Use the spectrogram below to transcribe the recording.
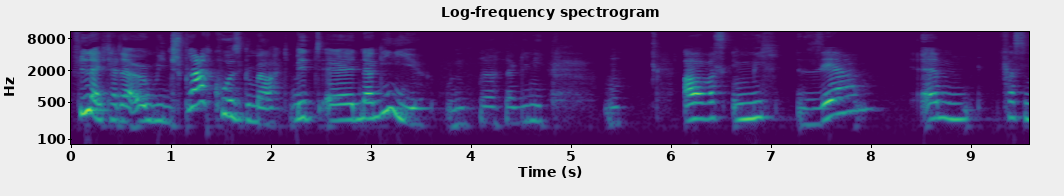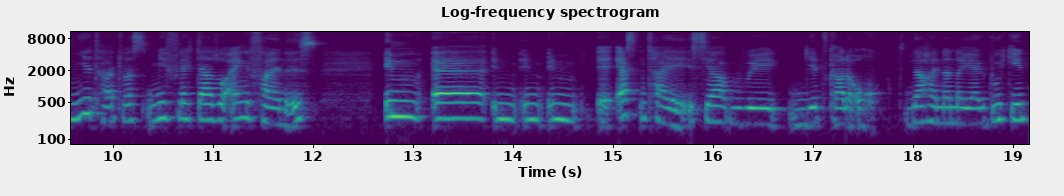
Vielleicht hat er irgendwie einen Sprachkurs gemacht mit äh, Nagini. Und, äh, Nagini. Aber was mich sehr ähm, fasziniert hat, was mir vielleicht da so eingefallen ist, im, äh, im, im, im äh, ersten Teil ist ja, wo wir jetzt gerade auch nacheinander ja durchgehen,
